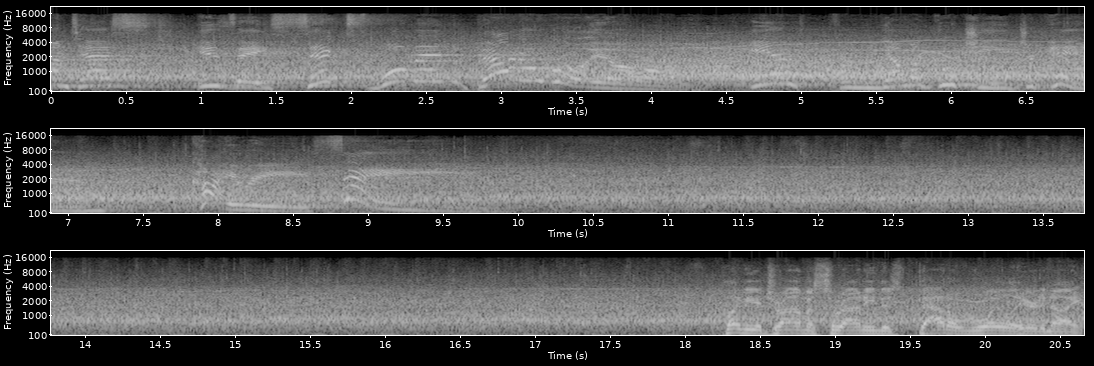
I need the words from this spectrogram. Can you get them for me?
following contest is a six-woman battle royal. And from Yamaguchi, Japan, Kairi Sane. Plenty of drama surrounding this battle royal here tonight.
